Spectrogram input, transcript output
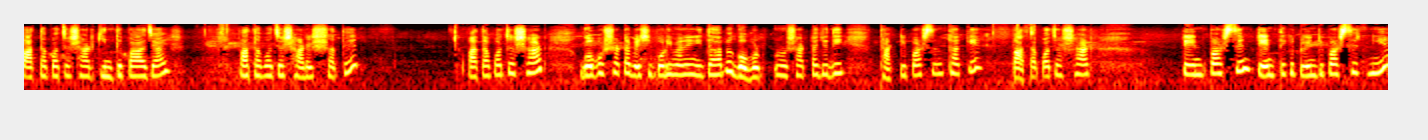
পাতা পচা সার কিনতে পাওয়া যায়। পাতা পচা সারের সাথে, পাতা পচা সার গোবর সারটা বেশি পরিমাণে নিতে হবে। গোবর সারটা যদি থার্টি পার্সেন্ট থাকে, পাতা পচা সার টেন পার্সেন্ট, টেন থেকে টোয়েন্টি পার্সেন্ট নিয়ে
